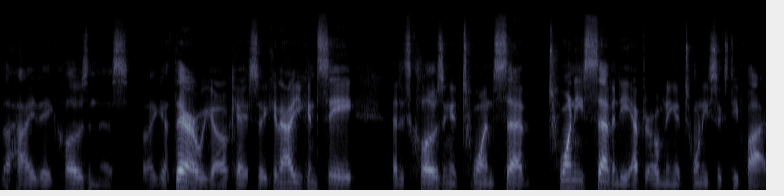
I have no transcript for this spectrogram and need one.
the high day close in this. But I guess there we go. Okay, so you can now you can see that it's closing at 2070 after opening at 2065.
